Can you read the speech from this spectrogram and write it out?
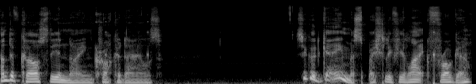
and of course the annoying crocodiles. It's a good game, especially if you like Frogger.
